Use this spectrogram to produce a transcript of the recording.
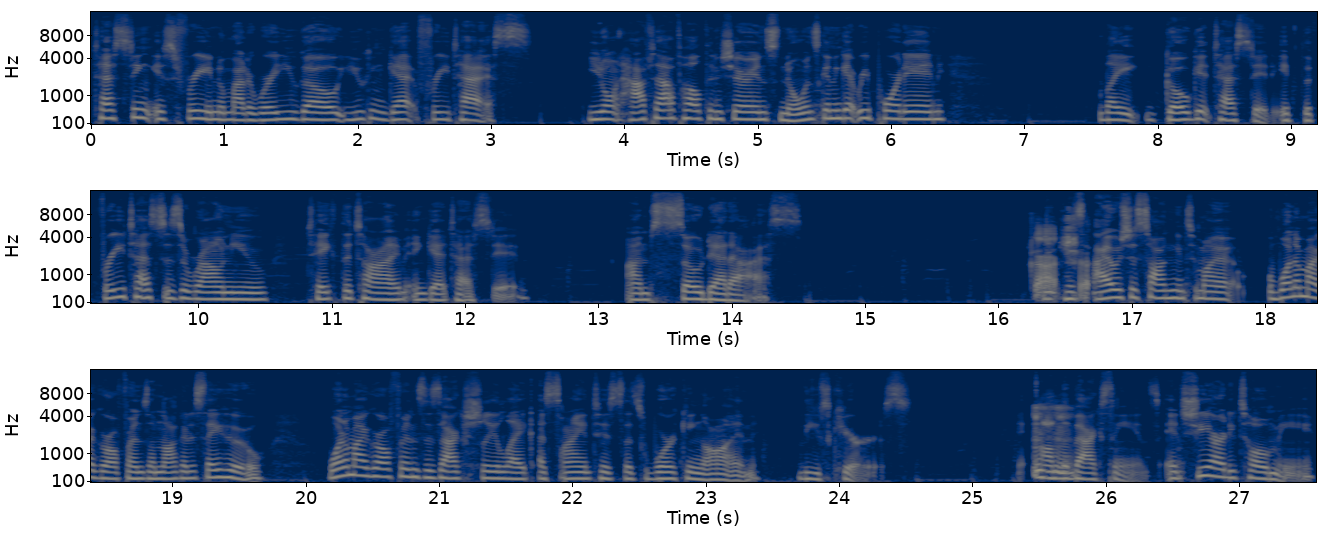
Testing is free no matter where you go. You can get free tests. You don't have to have health insurance. No one's going to get reported. Like, go get tested. If the free test is around you, take the time and get tested. I'm so dead ass. Because gotcha I was just talking to my one of my girlfriends, I'm not going to say who. One of my girlfriends is actually like a scientist that's working on these cures, on the mm-hmm. vaccines. And she already told me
